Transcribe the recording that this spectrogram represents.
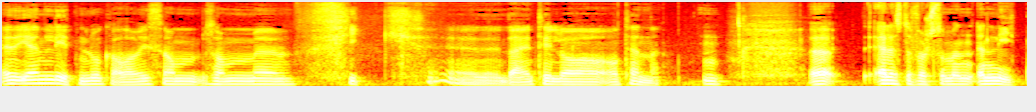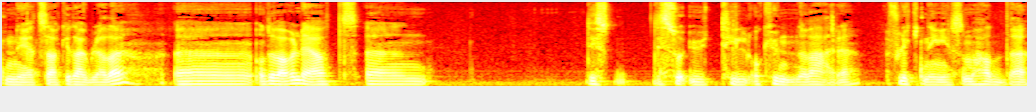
i en liten lokalavis som, som fikk deg til å, å tenne? Mm. Eh, jeg leste først som en, en liten nyhetssak i Dagbladet. Eh, og det var vel det at eh, de, de, så ut til å kunne være flyktninger som hadde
